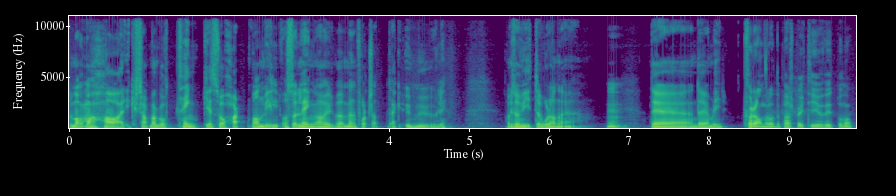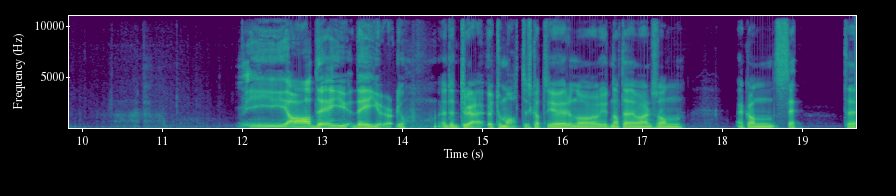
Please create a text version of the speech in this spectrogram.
Så man, man har ikke sant, man godt tenke så hardt man vil, og så lenge man vil, men fortsatt, det er ikke umulig å liksom vite hvordan det, Mm. det, det blir. Forandra det perspektivet ditt på noe? Ja, det, det gjør det jo. Det tror jeg automatisk at det gjør, nå, uten at det var sånn Jeg kan sette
